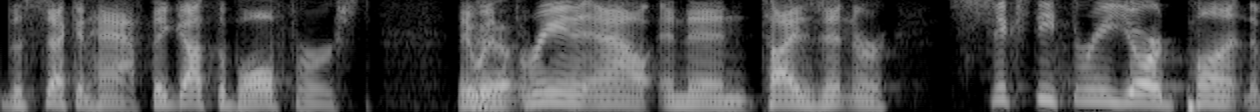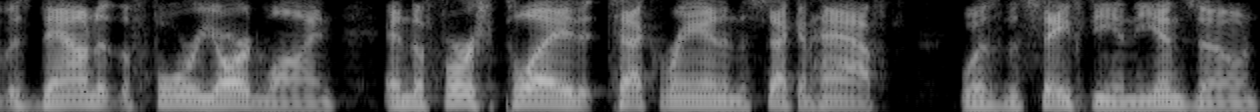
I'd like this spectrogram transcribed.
the second half. They got the ball first. They went yep. three and out, and then Ty Zentner, 63 yard punt that was down at the four yard line. And the first play that Tech ran in the second half was the safety in the end zone.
